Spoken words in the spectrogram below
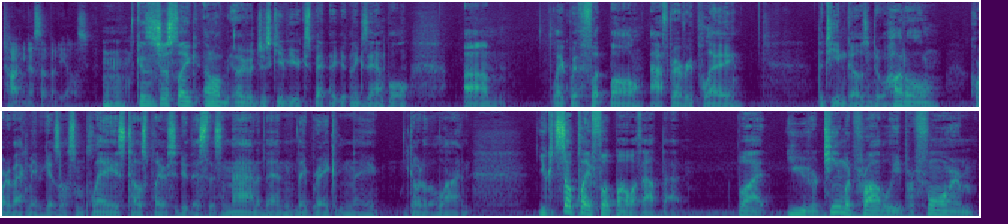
talking to somebody else. because it's just like I'll, I'll just give you expa- an example. Um, like with football, after every play, the team goes into a huddle. Quarterback maybe gives off some plays, tells players to do this, this, and that, and then they break and they go to the line. You could still play football without that, but your team would probably perform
